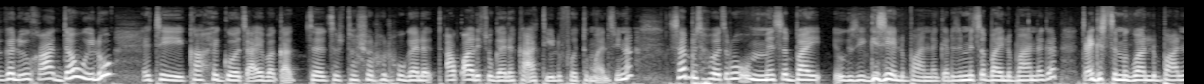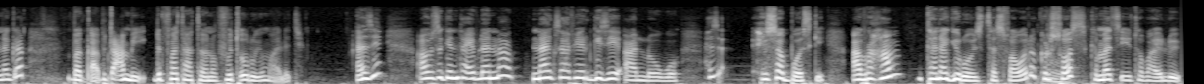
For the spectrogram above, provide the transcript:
ገገሊኡ ከዓ ደው ኢሉ እቲ ካብ ሕጊ ወፃኢ በቃ ተ- ተ- ተሸርህልኹ ገለ ኣቋሪፁ ገለ ክኣቲ ኢሉ ፈቱ ማለት እዩና ሰብ ብተፈጥሮኡ ምፅባይ እዚ ግዜ ዝበሃል ነገር እዚ ምፅባይ ዝበሃል ነገር ትዕግስቲ ምግባር ዝበሃል ነገር በቃ ብጣዕሚ ድፈታተኖ ፍጡሩ እዩ ማለት እዩ እዚ ኣብዚ ግን እንታይ ይብለና ናይ እግዚኣብሄር ግዜ ኣለዎ ሕዚ ሕሰቦ እስኪ ኣብርሃም ተነጊርዎ ዝተስፋ ወደ ክርስቶስ ክመጽእ እዩ ተባሂሉ እዩ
